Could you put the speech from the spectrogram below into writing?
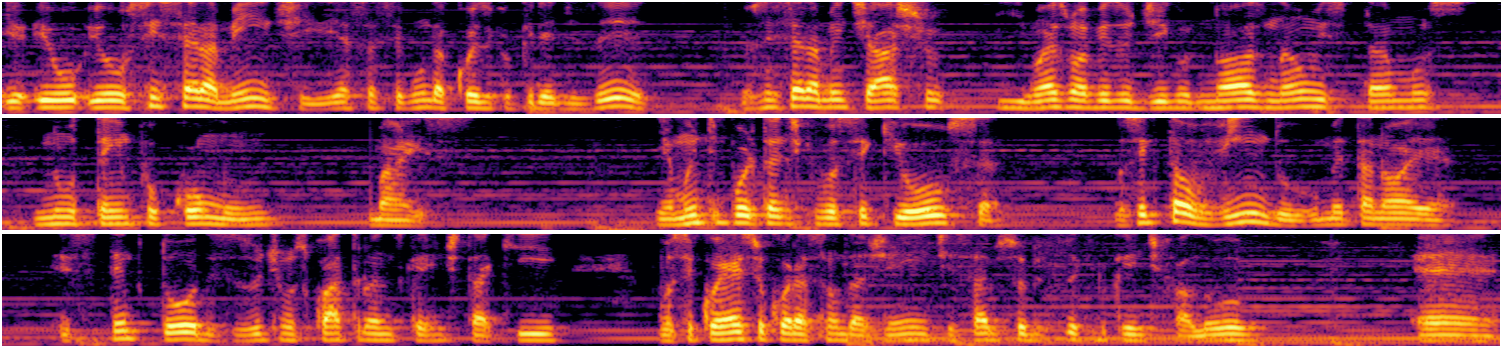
Eu, eu, eu, sinceramente, e essa segunda coisa que eu queria dizer, eu sinceramente acho, e mais uma vez eu digo, nós não estamos no tempo comum mais. E é muito importante que você que ouça, você que está ouvindo o Metanoia esse tempo todo, esses últimos quatro anos que a gente está aqui, você conhece o coração da gente, sabe sobre tudo aquilo que a gente falou. É,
